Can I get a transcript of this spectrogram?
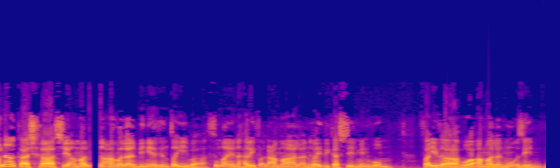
هناك أشخاص يعملون عملا بنية طيبة ثم ينحرف العمل عن غير كسر منهم. فإذا هو عملا مؤذن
